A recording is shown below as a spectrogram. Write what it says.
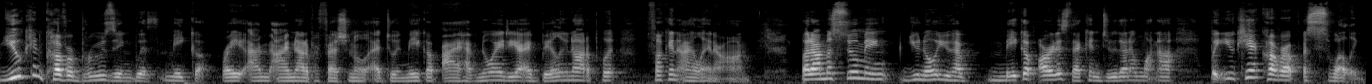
you can cover bruising with makeup, right? I'm I'm not a professional at doing makeup. I have no idea. I barely know how to put fucking eyeliner on. But I'm assuming you know you have makeup artists that can do that and whatnot. But you can't cover up a swelling.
